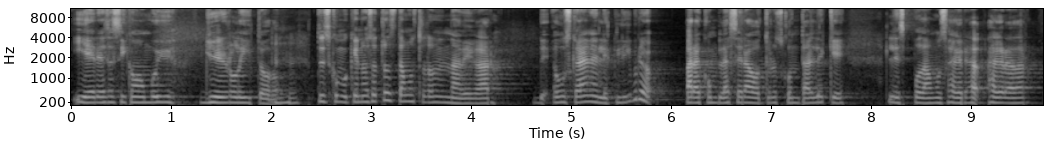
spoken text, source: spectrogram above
y eres así como muy girly y todo. Entonces como que nosotros estamos tratando de navegar, de buscar en el equilibrio para complacer a otros con tal de que les podamos agradar.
